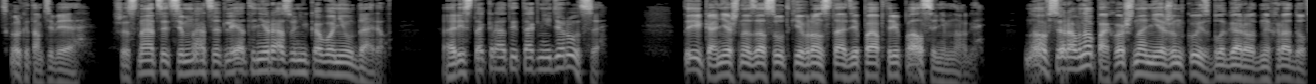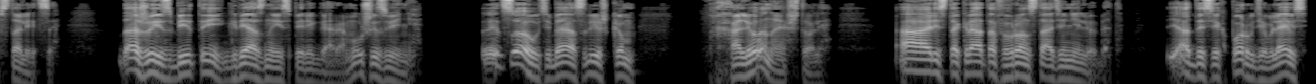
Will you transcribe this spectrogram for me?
Сколько там тебе? Шестнадцать-семнадцать лет ни разу никого не ударил. Аристократы так не дерутся. Ты, конечно, за сутки в Ронстаде пообтрепался немного, но все равно похож на неженку из благородных родов столицы. Даже избитый, грязный и с перегаром, уж извини. Лицо у тебя слишком холеное, что ли. А аристократов в Ронстаде не любят. Я до сих пор удивляюсь,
